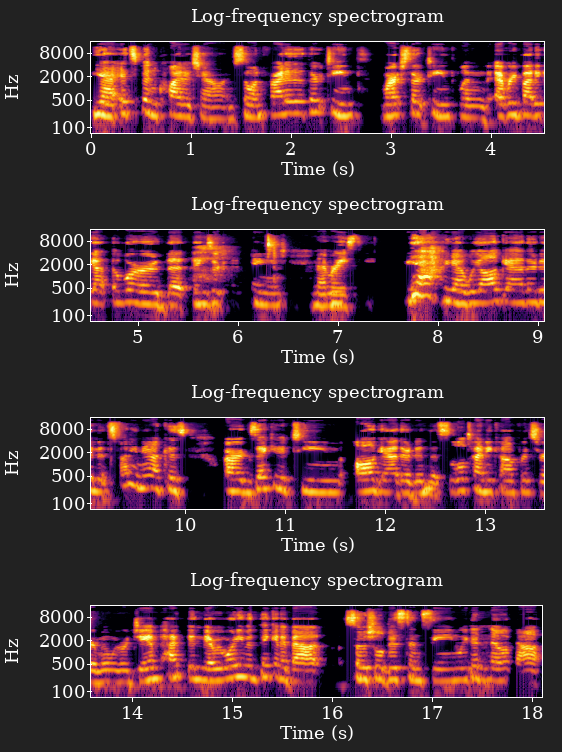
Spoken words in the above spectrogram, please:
Yeah, it's been quite a challenge. So on Friday the 13th, March 13th, when everybody got the word that things are going to change, memories. We, yeah, yeah, we all gathered. And it's funny now because our executive team all gathered in this little tiny conference room and we were jam packed in there. We weren't even thinking about social distancing. We didn't know about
